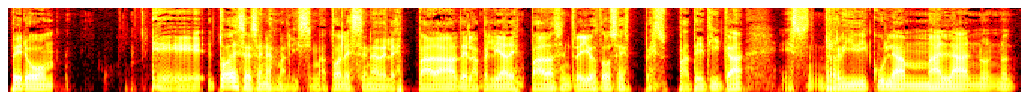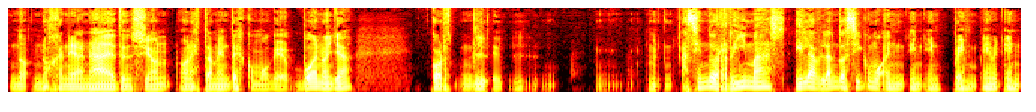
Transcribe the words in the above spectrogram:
pero eh, toda esa escena es malísima. Toda la escena de la espada, de la pelea de espadas entre ellos dos es, patética, es ridícula, mala, no, no, no, no, genera nada de tensión. Honestamente, es como que, bueno, ya. Haciendo rimas, él hablando así como en, en, en,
